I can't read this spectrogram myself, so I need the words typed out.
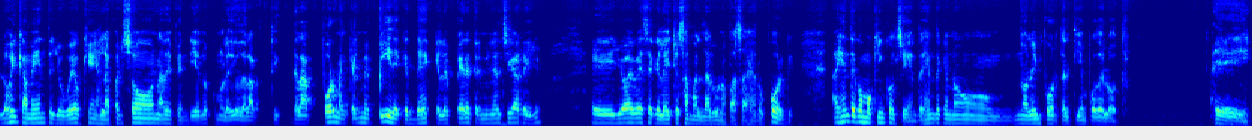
Lógicamente yo veo quién es la persona, dependiendo, como le digo, de la, de la forma en que él me pide que deje que le espere terminar el cigarrillo. Eh, yo hay veces que le echo esa maldad a algunos pasajeros, porque hay gente como que inconsciente, hay gente que no, no le importa el tiempo del otro. Eh,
